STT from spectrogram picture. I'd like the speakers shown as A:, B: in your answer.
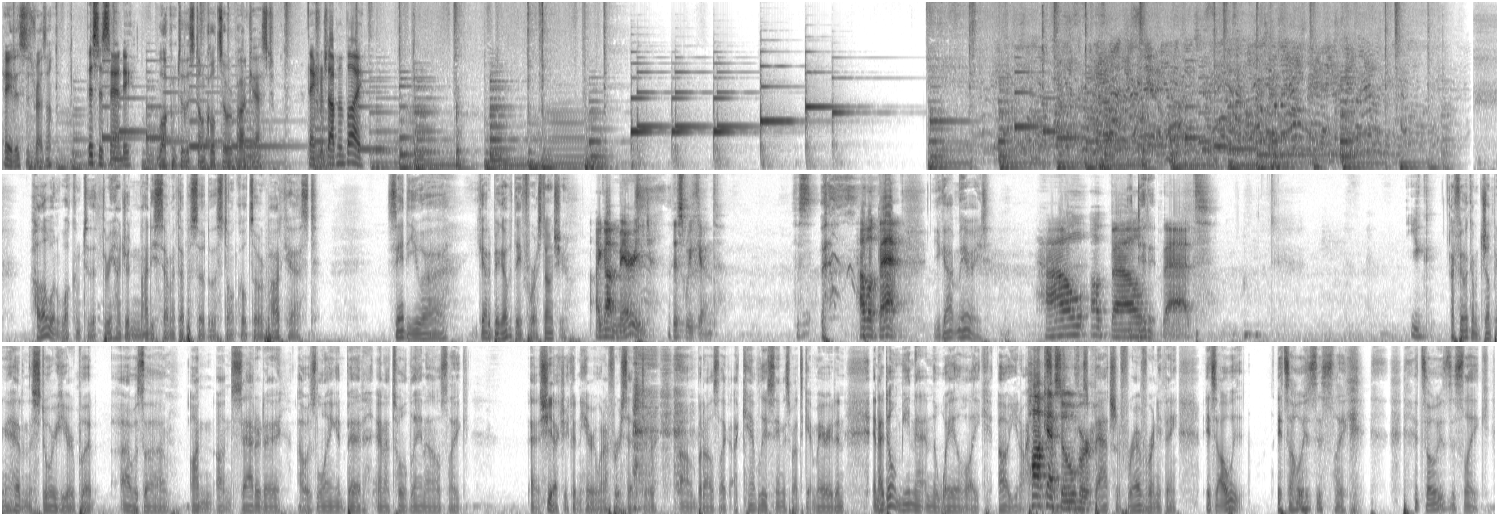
A: Hey, this is Reza.
B: This is Sandy.
A: Welcome to the Stone Cold Sober Podcast.
B: Thanks for stopping by.
A: Hello and welcome to the 397th episode of the Stone Cold Sober Podcast. Sandy, you uh, you got a big update for us, don't you?
B: I got married this weekend. This, how about that?
A: You got married.
B: How about
A: You did it.
B: that? You
A: I feel like I'm jumping ahead in the story here, but I was uh, on on Saturday. I was laying in bed and I told Lena I was like, and she actually couldn't hear me when I first said it to her, um, but I was like, I can't believe Sandy's about to get married, and and I don't mean that in the way of like, oh, you know, I thought
B: Podcast
A: Sandy was
B: over.
A: bachelor forever or anything. It's always it's always this like, it's always this like.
